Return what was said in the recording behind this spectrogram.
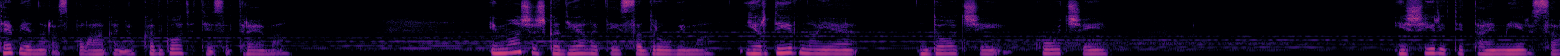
tebi je na raspolaganju kad god ti zatreba i možeš ga dijeliti sa drugima jer divno je doći kući i širiti taj mir sa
